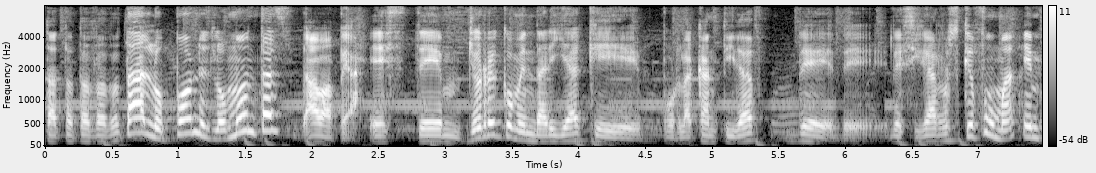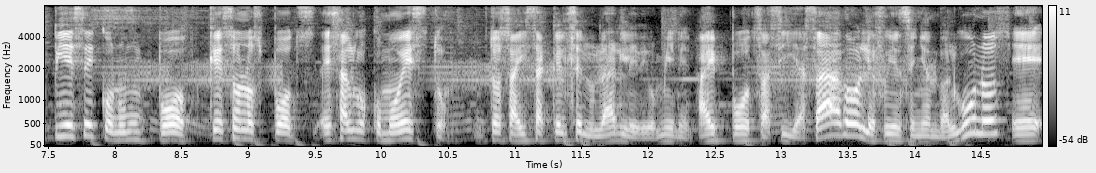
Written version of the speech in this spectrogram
ta ta ta ta ta, ta lo pones, lo montas, a vapear. Este, yo recomendaría que por la cantidad de, de, cigarros que fuma, empiece con un pod. ¿Qué son los pods? Es algo como esto. Entonces ahí saqué el celular y le digo, miren, hay pods así asado, le fui enseñando algunos. Eh,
